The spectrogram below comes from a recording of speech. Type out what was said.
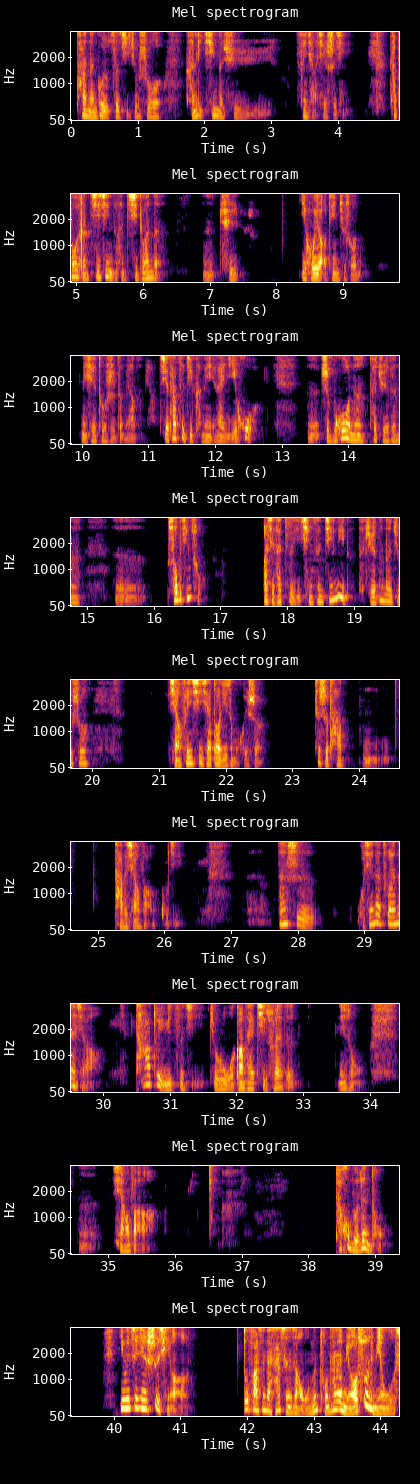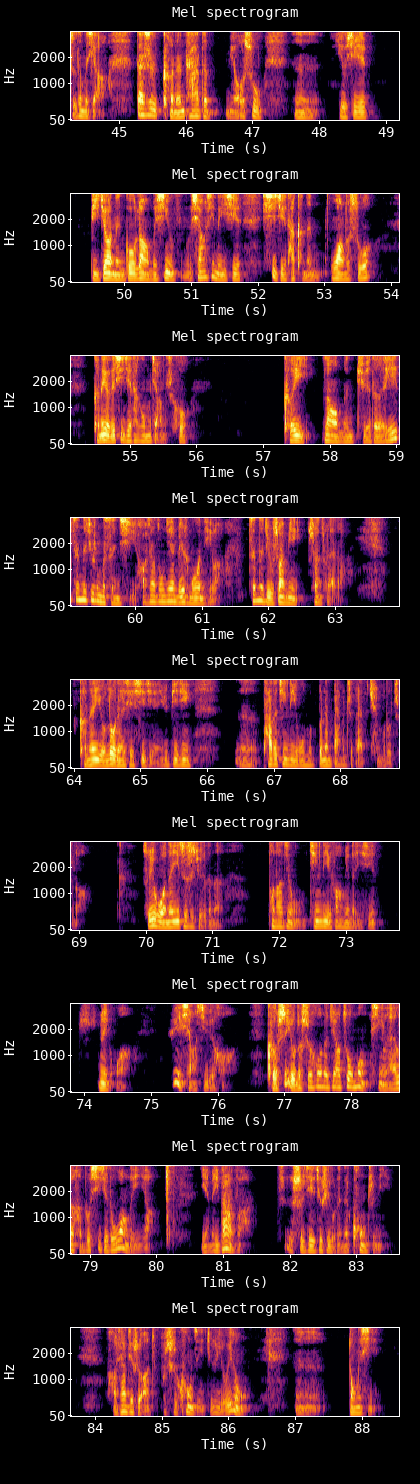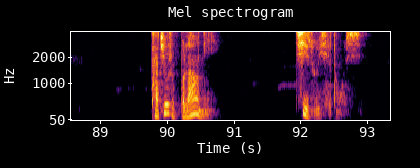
他能够自己就是说很理性的去分享一些事情，他不会很激进的、很极端的，嗯，去一口咬定就说那些都是怎么样的。其实他自己可能也在疑惑，呃，只不过呢，他觉得呢，呃，说不清楚，而且他自己亲身经历的，他觉得呢，就说想分析一下到底怎么回事这是他嗯他的想法，我估计。但是我现在突然在想，他对于自己，就如我刚才提出来的那种嗯想法啊，他会不会认同？因为这件事情啊，都发生在他身上。我们从他的描述里面，我是这么想，但是可能他的描述，嗯，有些比较能够让我们信服、相信的一些细节，他可能忘了说。可能有的细节他跟我们讲了之后，可以让我们觉得，哎，真的就这么神奇，好像中间没什么问题了，真的就是算命算出来的。可能有漏掉一些细节，因为毕竟，呃，他的经历我们不能百分之百的全部都知道。所以我呢一直是觉得呢，碰到这种经历方面的一些内容啊，越详细越好。可是有的时候呢，就像做梦醒来了，很多细节都忘了一样，也没办法，这个世界就是有人在控制你，好像就是啊，不是控制你，就是有一种嗯东西，它就是不让你记住一些东西。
